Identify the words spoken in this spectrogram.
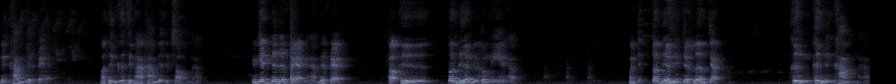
หนึ่งข้ามเดือนแปดมาถึงขึ้นสิบห้าข้ามเดือนสิบสองนะครับ อย่างเช่นเดือนเดือนแปดนะครับ เดือนแปดก็คือต้นเดือนอยู่ตรงนี้นะครับ มันต้นเดือนเนี่ยจะเริ่มจากขึ้นขึ้นหนึ่งค่ำนะครับ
